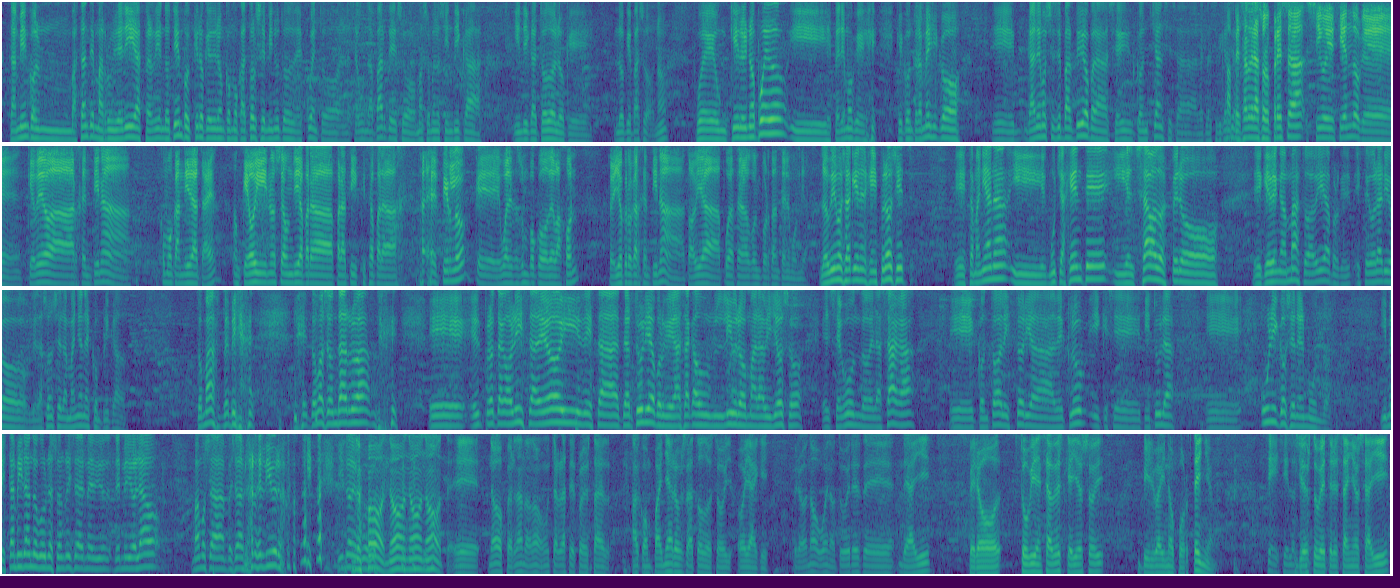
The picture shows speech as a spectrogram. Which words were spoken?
también con bastantes marrullerías, perdiendo tiempo. Creo que dieron como 14 minutos de descuento en la segunda parte. Eso más o menos indica, indica todo lo que, lo que pasó. ¿no? Fue un quiero y no puedo y esperemos que, que contra México eh, ganemos ese partido para seguir con chances a la A clasificación. pesar de la sorpresa, sigo diciendo que, que veo a Argentina como candidata, ¿eh? Aunque hoy no sea un día para, para ti, quizá para, para decirlo, que igual estás un poco de bajón, pero yo creo que Argentina todavía puede hacer algo importante en el Mundial. Lo vimos aquí en el Games Prosit esta mañana y mucha gente. Y el sábado espero eh, que vengan más todavía porque este horario de las 11 de la mañana es complicado. Tomás, Tomás Ondarroa, eh, el protagonista de hoy de esta tertulia porque ha sacado un libro maravilloso, el segundo de la saga, eh, con toda la historia del club y que se titula eh, Únicos en el Mundo y me está mirando con una sonrisa de medio, de medio lado. Vamos a empezar a hablar del libro y, y no del No, juego. no, no, no. eh, no, Fernando, no. Muchas gracias por estar, acompañaros a todos hoy, hoy aquí. Pero no, bueno, tú eres de, de allí, pero tú bien sabes que yo soy bilbaíno porteño. Sí, sí, lo sé. Yo estuve tres años allí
